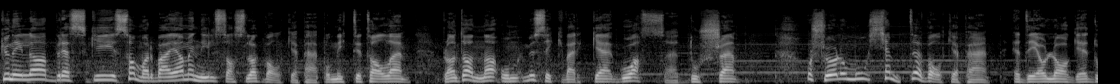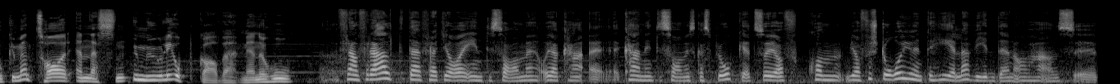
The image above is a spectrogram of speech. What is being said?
Gunilla Breski samarbeida med Nils Aslak Valkeapää på 90-tallet, bl.a. om musikkverket 'Goasse dusje'. Og sjøl om hun kjente Valkeapää, er det å lage dokumentar en nesten umulig oppgave, mener hun. Framförallt derfor at jeg er ikke same og jeg kan, kan ikke samiske språket så jeg, kom, jeg, forstår jo ikke hele vidden av hans eh,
